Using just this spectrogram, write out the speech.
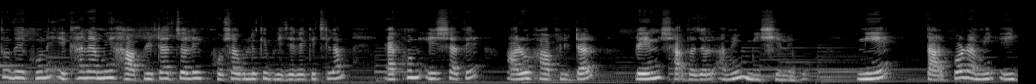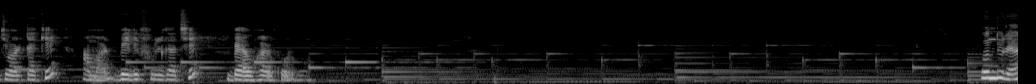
তো দেখুন, এখানে আমি হাফ লিটার জলে খোসাগুলোকে ভিজে রেখেছিলাম। এখন এর সাথে আরও হাফ লিটার প্লেন সাদা জল আমি মিশিয়ে নেব। নিয়ে তারপর আমি এই জলটাকে আমার বেলি ফুল গাছে ব্যবহার করব। বন্ধুরা,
